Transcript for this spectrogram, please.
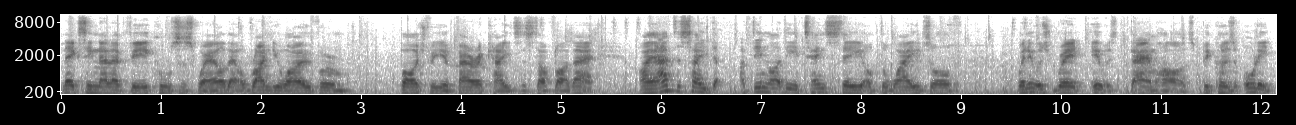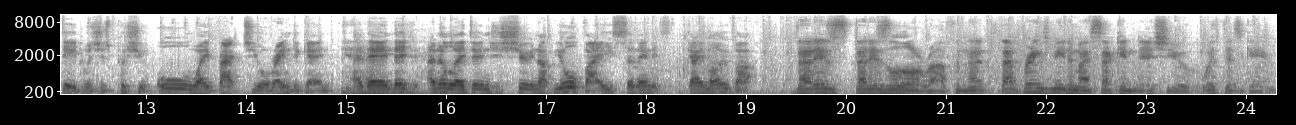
next thing they'll have vehicles as well that'll run you over and barge through your barricades and stuff like that. I have to say that I didn't like the intensity of the waves of when it was red, it was damn hard because all it did was just push you all the way back to your end again, yeah. and then they and all they're doing is just shooting up your base, so then it's game over. That is that is a little rough, and that that brings me to my second issue with this game.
